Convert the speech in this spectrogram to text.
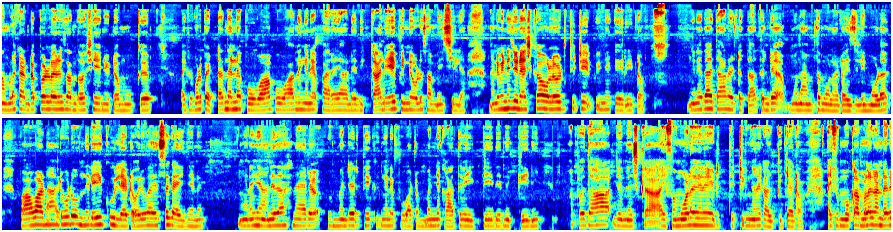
നമ്മളെ കണ്ടപ്പോൾ ഉള്ള ഒരു സന്തോഷമായിരുന്നു കേട്ടോ മൂക്ക്. ഐഫമോൾ പെട്ടെന്ന് തന്നെ പോവാ പോവാന്നിങ്ങനെ പറയാണ്ട് നിൽക്കാനേ പിന്നെ അവൾ സമ്മതിച്ചില്ല. അങ്ങനെ പിന്നെ ജുനേഷ്ക അവളെ എടുത്തിട്ട് പിന്നെ കയറി കേട്ടോ അങ്ങനെ ഇതാ ഇതാണ് കേട്ടോ താത്തന്റെ മൂന്നാമത്തെ മോളാട്ടോ ഇജ്ലി മോൾ. പാവാണ് ആരോടും ഒന്നിലേക്കും ഇല്ല കേട്ടോ ഒരു വയസ്സ് കഴിഞ്ഞാണ്. അങ്ങനെ ഞാനിതാ നേരെ ഉമ്മന്റെ അടുത്തേക്ക് ഇങ്ങനെ പോവാട്ടോ. ഉമ്മന്റെ കാത്ത് വെയിറ്റ് ചെയ്ത് നിൽക്കേനി അപ്പോൾ ഇതാ ജനസ്ക ഐഫമോൾ ഇങ്ങനെ എടുത്തിട്ട് ഇങ്ങനെ കളിപ്പിക്കാട്ടോ. ഐഫ മോക്ക് നമ്മളെ കണ്ടാൽ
